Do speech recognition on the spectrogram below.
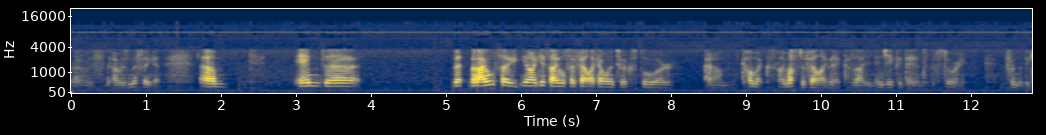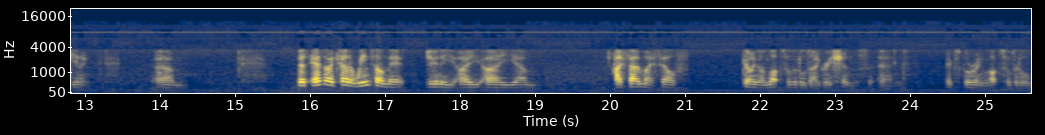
I was I was missing it. Um, and uh, but but I also you know I guess I also felt like I wanted to explore um, comics. I must have felt like that because I injected that into the story from the beginning. Um, but as I kind of went on that journey, I I, um, I found myself going on lots of little digressions and exploring lots of little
